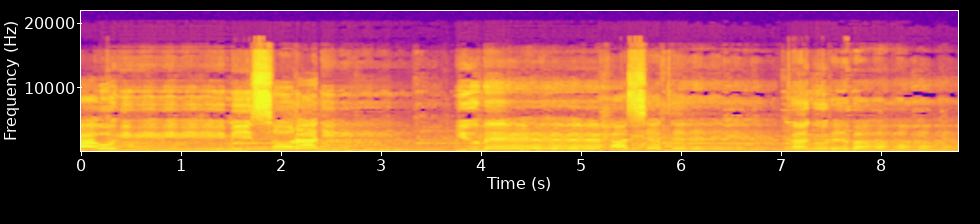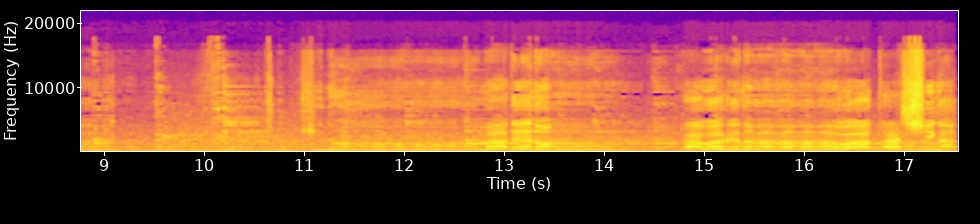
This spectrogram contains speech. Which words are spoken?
青い海空に夢はせてかぐれば昨日までの哀れな私が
